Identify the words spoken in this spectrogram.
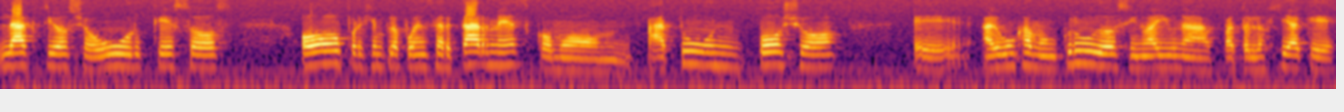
lácteos, yogur, quesos, o por ejemplo pueden ser carnes como mm, atún, pollo, eh, algún jamón crudo, si no hay una patología que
